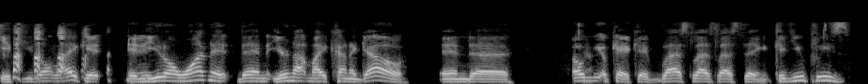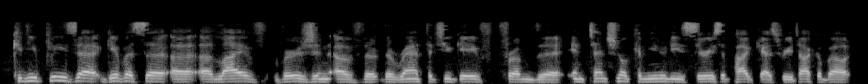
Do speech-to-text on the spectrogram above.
if you don't like it and you don't want it, then you're not my kind of gal. And, uh, oh, yeah. okay, okay. Last, last, last thing. Could you please, could you please, uh, give us a, a, a, live version of the, the rant that you gave from the intentional communities series of podcasts where you talk about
